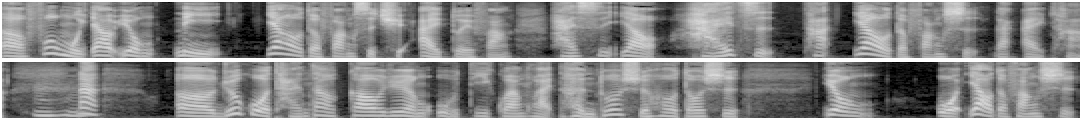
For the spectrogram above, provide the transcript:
呃父母要用你要的方式去爱对方，还是要孩子他要的方式来爱他？嗯，那呃如果谈到高任务低关怀，很多时候都是用我要的方式。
